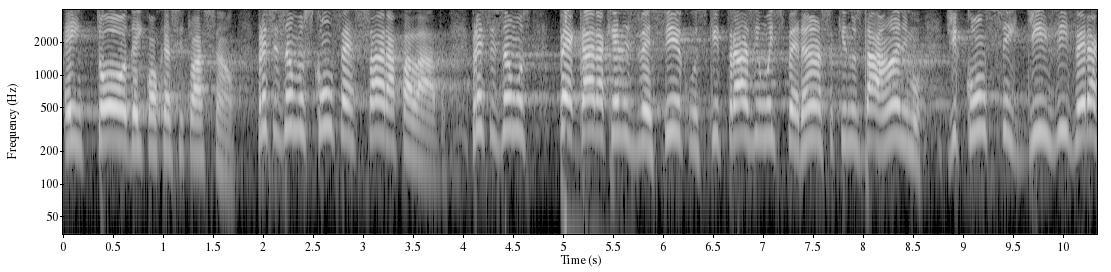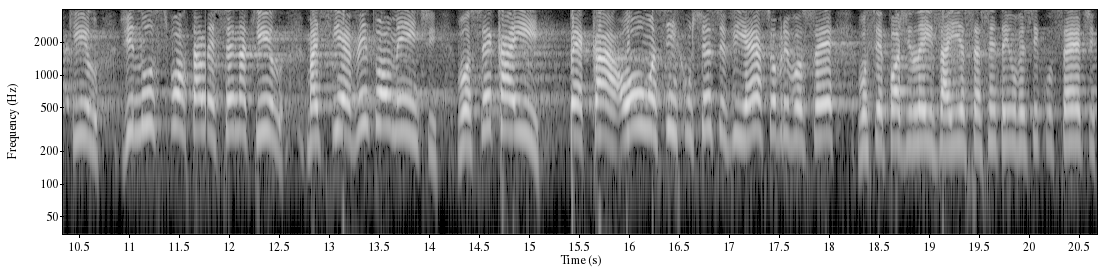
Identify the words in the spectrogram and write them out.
em toda e qualquer situação. Precisamos confessar a palavra. Precisamos pegar aqueles versículos que trazem uma esperança, que nos dá ânimo de conseguir viver aquilo, de nos fortalecer naquilo. Mas se eventualmente você cair pecar ou uma circunstância vier sobre você, você pode ler Isaías 61, versículo 7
